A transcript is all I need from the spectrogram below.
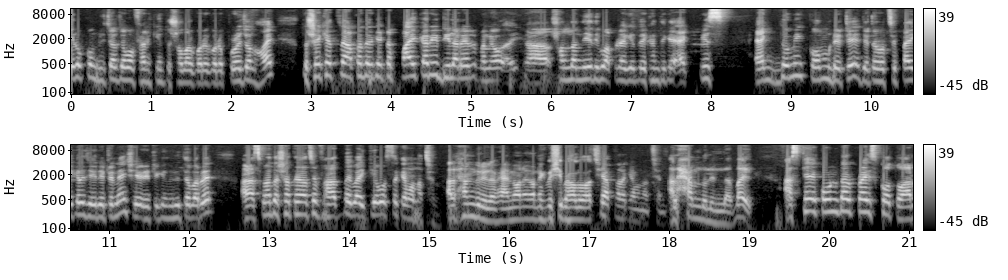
এরকম রিচার্জেবল ফ্যান কিন্তু সবার ঘরে ঘরে প্রয়োজন হয়। তো সেক্ষেত্রে আপনাদেরকে একটা পাইকারি ডিলারের মানে সন্ধান দিয়ে দিব। আপনারা কিন্তু এখান থেকে এক পিস একদমই কম রেটে যেটা হচ্ছে পাইকারি যে রেটে নেয় সেই রেটে কিন্তু দিতে পারবে। আর আমাদের সাথে আছে ফাহাদ ভাই। ভাই কি অবস্থা? কেমন আছেন? আলহামদুলিল্লাহ ভাই আমি অনেক অনেক বেশি ভালো আছি। আপনারা কেমন আছেন? আলহামদুলিল্লাহ ভাই আজকে কোনটার প্রাইস কত? আর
